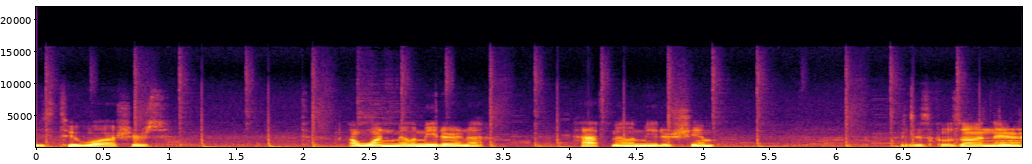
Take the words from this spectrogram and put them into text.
These two washers. A one millimeter and a half millimeter shim. And this goes on there.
